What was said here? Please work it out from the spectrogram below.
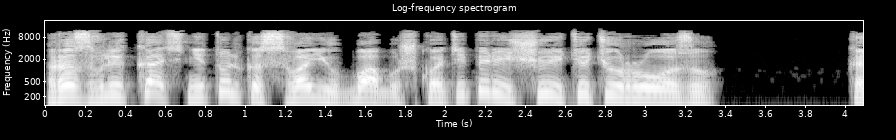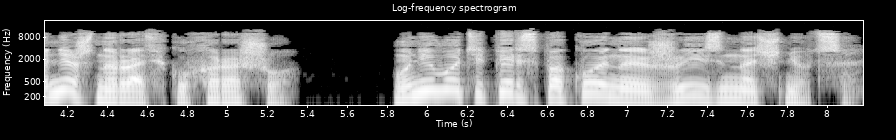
Развлекать не только свою бабушку, а теперь еще и тетю Розу. Конечно, Рафику хорошо. У него теперь спокойная жизнь начнется.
